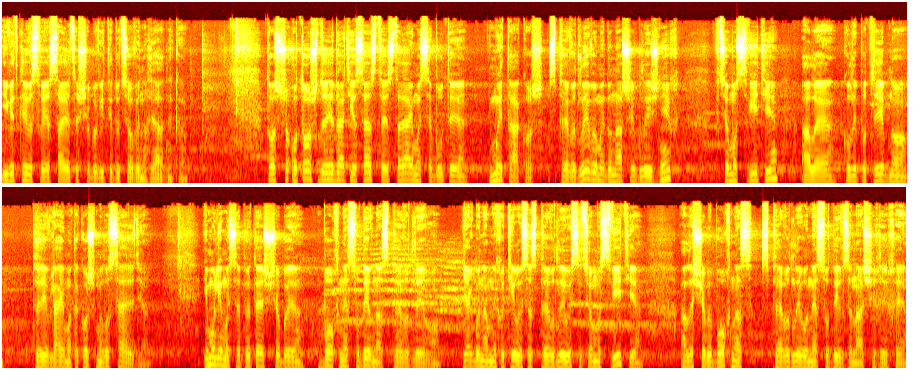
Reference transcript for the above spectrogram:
і відкрив своє серце, щоб війти до цього виноградника. Тож, отож, дорогі браті і сестри, стараємося бути ми також справедливими до наших ближніх в цьому світі, але коли потрібно, проявляємо також милосердя. І молімося про те, щоб Бог не судив нас справедливо, як би нам не хотілося справедливості в цьому світі, але щоб Бог нас справедливо не судив за наші гріхи,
